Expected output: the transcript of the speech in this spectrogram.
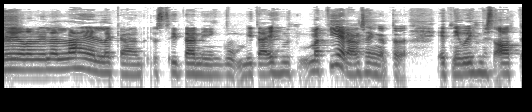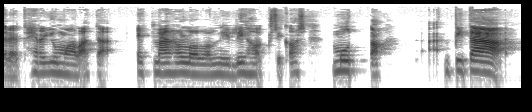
me ei ole vielä lähelläkään sitä, niin kuin, mitä ihmiset... Mä tiedän sen, että, että niin kuin ihmiset ajattelee, että herra Jumala, että, että mä en halua olla niin lihaksikas, mutta pitää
